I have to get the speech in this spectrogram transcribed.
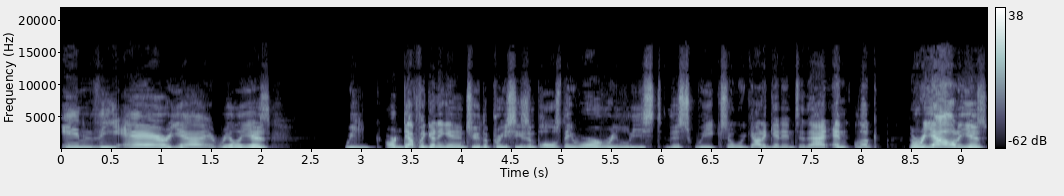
in the air. Yeah, it really is. We are definitely going to get into the preseason polls. They were released this week, so we got to get into that. And look, the reality is,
